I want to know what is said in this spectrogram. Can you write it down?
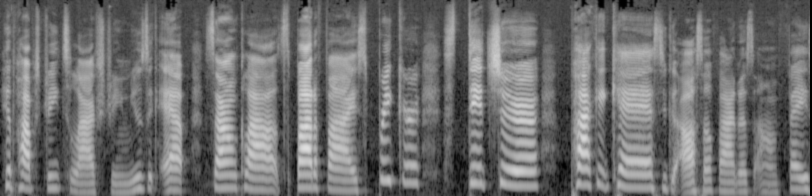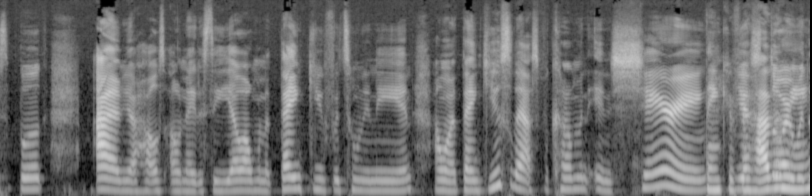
Hip Hop Streets live stream music app, SoundCloud, Spotify, Spreaker, Stitcher, Pocket Cast. You can also find us on Facebook. I am your host, Onay the CEO. I want to thank you for tuning in. I want to thank you, Slaps, for coming and sharing. Thank you for your having story me. with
